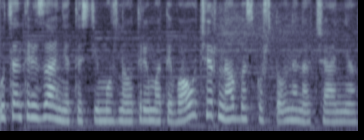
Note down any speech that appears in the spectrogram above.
У центрі зайнятості можна отримати ваучер на безкоштовне навчання.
